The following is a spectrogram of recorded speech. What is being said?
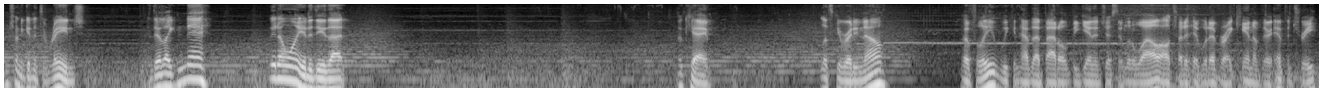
I'm trying to get into range. And they're like, nah, we don't want you to do that. Okay. Let's get ready now. Hopefully, we can have that battle begin in just a little while. I'll try to hit whatever I can of their infantry.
